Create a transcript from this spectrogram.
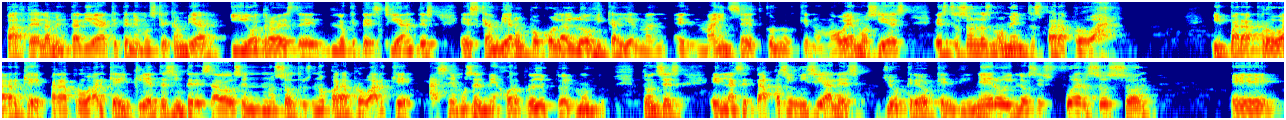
parte de la mentalidad que tenemos que cambiar y otra vez de lo que te decía antes, es cambiar un poco la lógica y el, el mindset con lo que nos movemos y es, estos son los momentos para probar ¿Y para probar qué? Para probar que hay clientes interesados en nosotros, no para probar que hacemos el mejor producto del mundo. Entonces, en las etapas iniciales, yo creo que el dinero y los esfuerzos son eh,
